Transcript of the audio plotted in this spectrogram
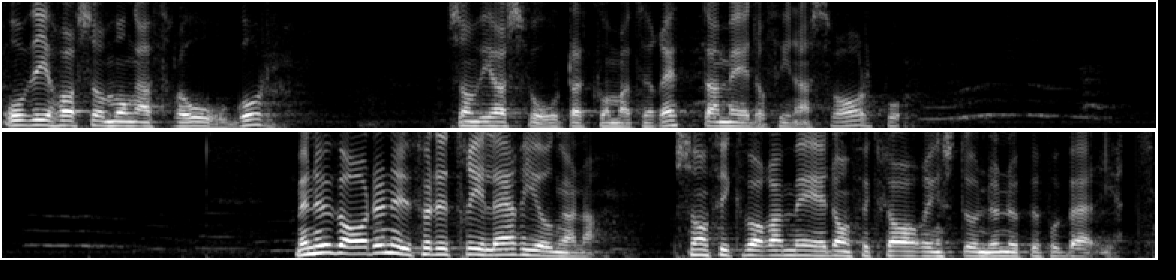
Och vi har så många frågor som vi har svårt att komma till rätta med och finna svar på. Men hur var det nu för de tre lärjungarna som fick vara med om förklaringsstunden uppe på berget?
